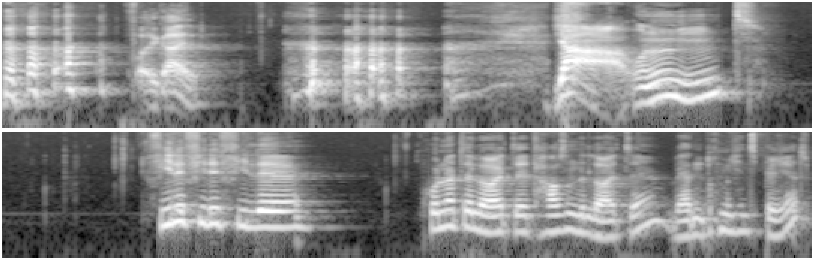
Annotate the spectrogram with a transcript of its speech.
Voll geil. ja, und Viele, viele, viele hunderte Leute, tausende Leute werden durch mich inspiriert,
